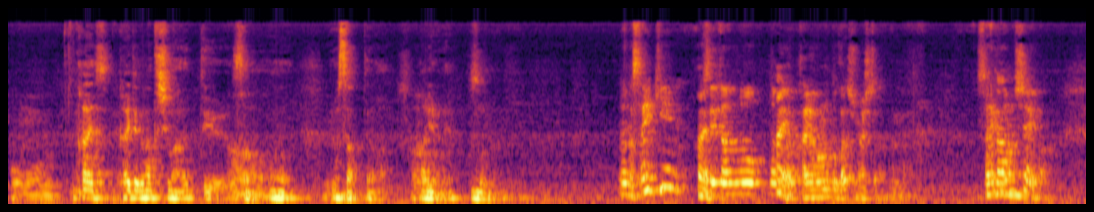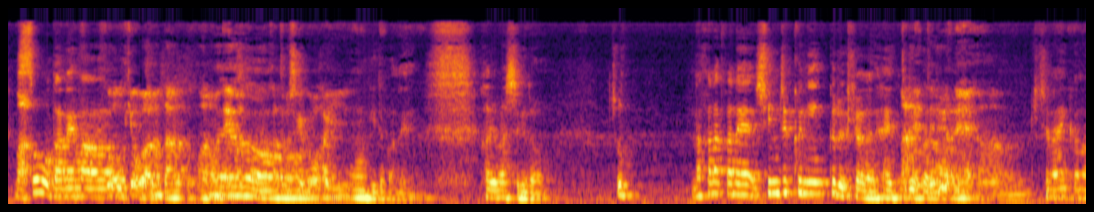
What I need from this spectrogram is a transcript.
思う、買い買いたくなってしまうっていう、うん。その、うん、良さっていうのはあるよね、そうだね。なんか最近、はい生誕のなん買い物とかしました、なんか。最近の試合は？まあそうだねまあ今日今日はあのダンあのねそう。買ってましたけどおはぎ。おはぎとかね買いましたけどちょっとなかなかね新宿に来る機会が減ってるから、ね。うん。来てないかな。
